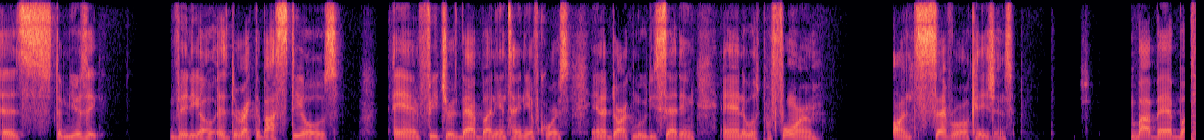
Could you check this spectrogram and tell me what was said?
it's the music video is directed by Steels and features Bad Bunny and Tainy, of course, in a dark, moody setting, and it was performed on several occasions by Bad Bunny.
